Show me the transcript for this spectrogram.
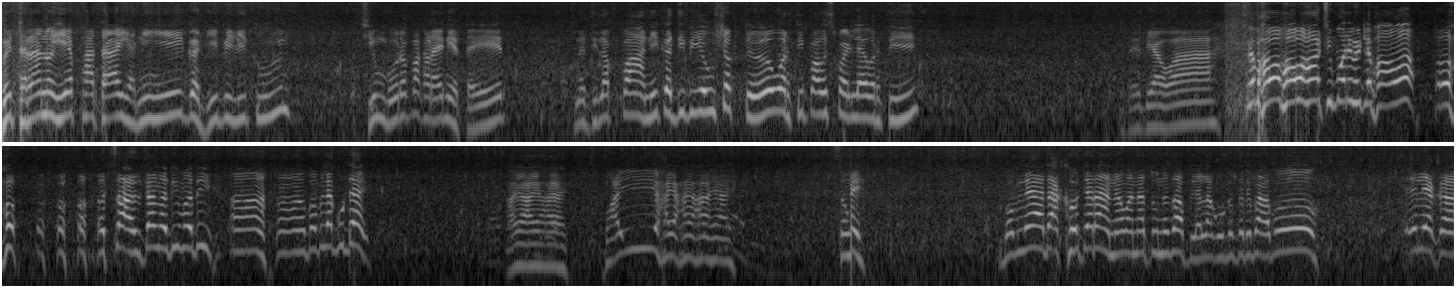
मित्रांनो हे फाता यांनी ही गदी बिलीतून चिंबोरं पकडायला येत आहेत नदीला पाणी कधी बी येऊ शकतं वरती पाऊस पडल्यावरती. अरे देवा. ए भावा भावा हा चिंबोरे भेटले भावा. चालता नदीमध्ये. आ, बबल्या कुठे आहे? हाय हाय हाय बाई हाय हाय हाय हाय. समोर बबल्या दाखवत्या राहणावनातूनच आपल्याला कुठं तरी बाबू. ए लेका.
